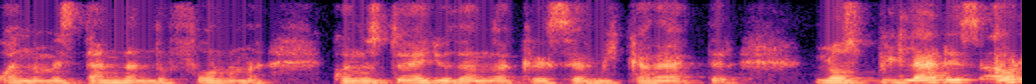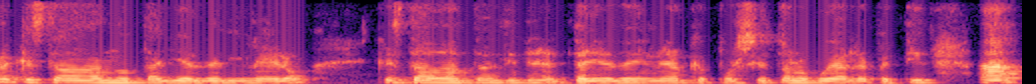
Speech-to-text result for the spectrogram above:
Cuando me están dando forma, cuando estoy ayudando a crecer mi carácter. Los pilares, ahora que he estado dando taller de dinero, que he estado dando el taller de dinero, que por cierto lo voy a repetir, a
